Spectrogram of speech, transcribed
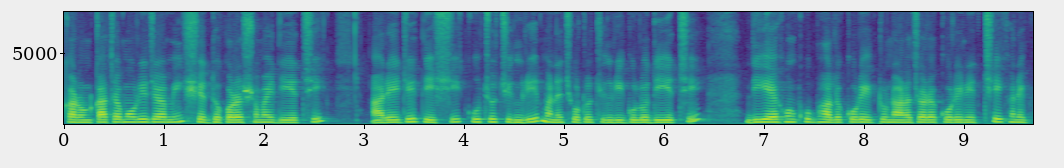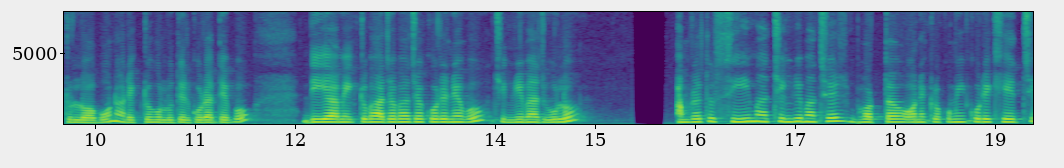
কারণ কাঁচামরিচ আমি সেদ্ধ করার সময় দিয়েছি। আর এই যে দেশি কুচো চিংড়ি মানে ছোট চিংড়িগুলো দিয়েছি, দিয়ে এখন খুব ভালো করে একটু নাড়াচাড়া করে নিচ্ছি। এখানে একটু লবণ আর একটু হলুদের গুঁড়া দেব। দিয়ে আমি একটু ভাজা ভাজা করে নেব চিংড়ি মাছগুলো। আমরা তো সিম আর চিংড়ি মাছের ভর্তা অনেক রকমই করে খেয়েছি।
